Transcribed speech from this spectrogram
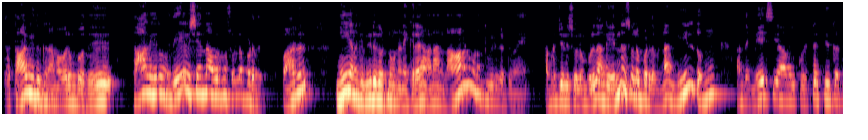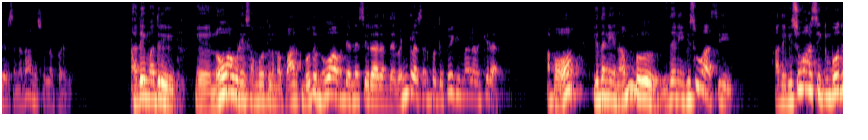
த- தாவீதுக்கு நாம் வரும்போது தாவீதும் இதே விஷயந்தான் அவருக்கும் சொல்லப்படுது. பாரு நீ எனக்கு வீடு கட்டணும்னு நினைக்கிற ஆனால் நான் உனக்கு வீடு கட்டுவேன். அப்படின்னு சொல்லி சொல்லும் பொழுது அங்கே என்ன சொல்லப்படுது அப்படின்னா மீண்டும் அந்த மேசியாவை குறித்த தீர்க்க தரிசனம் தான் அங்கே சொல்லப்படுது. அதே மாதிரி நோவாவுடைய சம்பவத்தில் நம்ம பார்க்கும்போது நோவா வந்து என்ன செய்கிறார் அந்த வெண்கல சர்ப்பத்தை தூக்கி மேலே வைக்கிறார். அப்போது இதை நீ நம்பு இதை நீ விசுவாசி அதை விசுவாசிக்கும் போது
